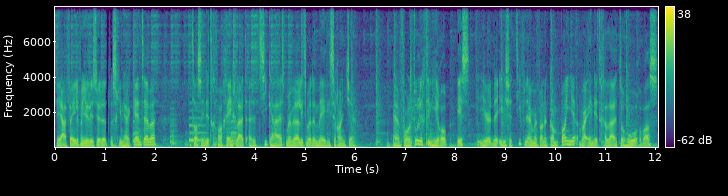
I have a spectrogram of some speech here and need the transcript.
Ja, velen van jullie zullen het misschien herkend hebben. Het was in dit geval geen geluid uit het ziekenhuis, maar wel iets met een medisch randje. En voor een toelichting hierop is hier de initiatiefnemer van een campagne waarin dit geluid te horen was.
